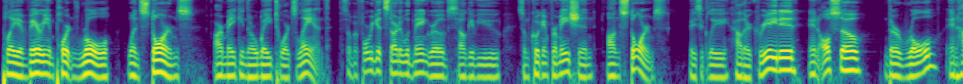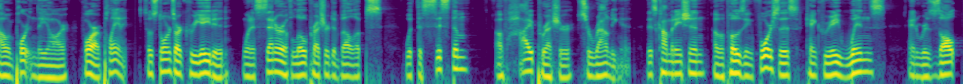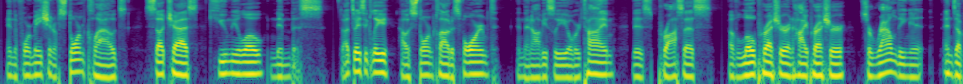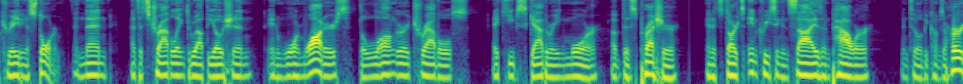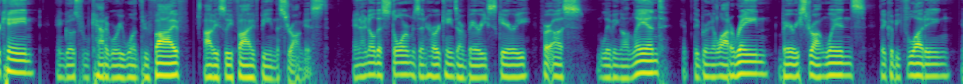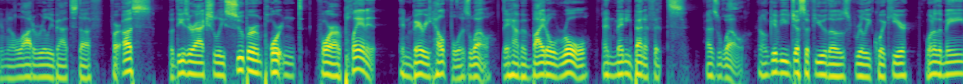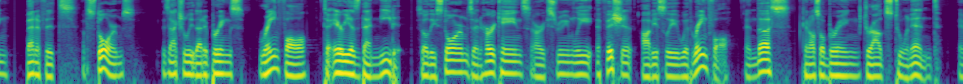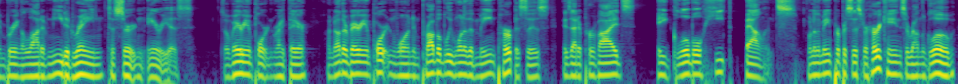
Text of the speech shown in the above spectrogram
play a very important role when storms are making their way towards land. So, before we get started with mangroves, I'll give you some quick information on storms basically, how they're created and also their role and how important they are for our planet. So, storms are created when a center of low pressure develops with the system of high pressure surrounding it. This combination of opposing forces can create winds and result in the formation of storm clouds such as cumulonimbus. So that's basically how a storm cloud is formed. And then obviously over time, this process of low pressure and high pressure surrounding it ends up creating a storm. And then as it's traveling throughout the ocean in warm waters, the longer it travels, it keeps gathering more of this pressure and it starts increasing in size and power until it becomes a hurricane and goes from category 1 through 5 obviously, five being the strongest. And I know that storms and hurricanes are very scary for us living on land. If they bring a lot of rain, very strong winds, they could be flooding and a lot of really bad stuff for us. But these are actually super important for our planet and very helpful as well. They have a vital role and many benefits as well. And I'll give you just a few of those really quick here. One of the main benefits of storms is actually that it brings rainfall to areas that need it. So these storms and hurricanes are extremely efficient, obviously, with rainfall, and thus can also bring droughts to an end and bring a lot of needed rain to certain areas. So, very important right there. Another very important one, and probably one of the main purposes, is that it provides a global heat balance. One of the main purposes for hurricanes around the globe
